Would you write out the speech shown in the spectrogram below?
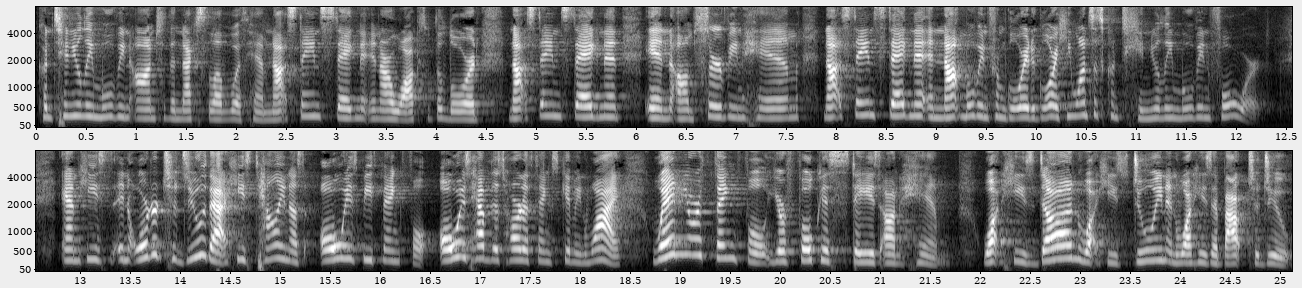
continually moving on to the next level with him, not staying stagnant in our walks with the Lord, not staying stagnant in um, serving him, not staying stagnant and not moving from glory to glory. He wants us continually moving forward. And he's, in order to do that, he's telling us always be thankful, always have this heart of thanksgiving. Why? When you're thankful, your focus stays on him what he's done, what he's doing, and what he's about to do.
